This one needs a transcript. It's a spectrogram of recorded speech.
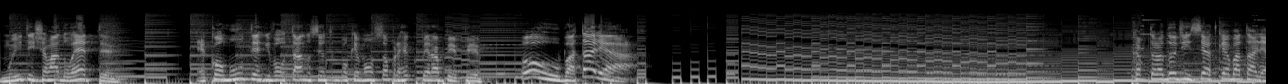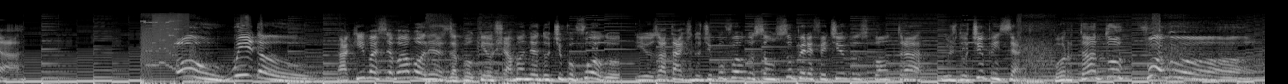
Um item chamado Éter. É comum ter que voltar no centro Pokémon só para recuperar PP. Oh, batalha! Capturador de inseto quer batalhar. Oh, Widow! Aqui vai ser uma moleza, porque o Charmander é do tipo fogo e os ataques do tipo fogo são super efetivos contra os do tipo inseto. Portanto, fogo!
